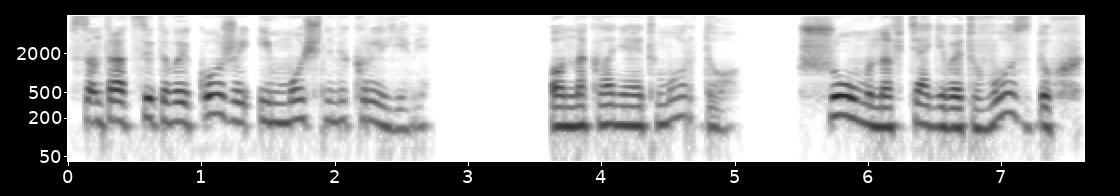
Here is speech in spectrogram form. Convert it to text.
с антрацитовой кожей и мощными крыльями. Он наклоняет морду, шумно втягивает воздух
